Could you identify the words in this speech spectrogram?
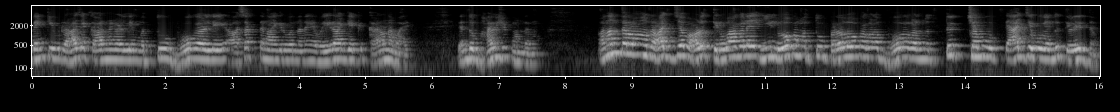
ಬೆಂಕಿಯು ರಾಜಕಾರಣಗಳಲ್ಲಿ ಮತ್ತು ಭೋಗಗಳಲ್ಲಿ ಆಸಕ್ತನಾಗಿರುವ ನನಗೆ ವೈರಾಗ್ಯಕ್ಕೆ ಕಾರಣವಾಯಿತು ಎಂದು ಭಾವಿಸಿಕೊಂಡನು. ಅನಂತರ ರಾಜ್ಯ ರಾಜ್ಯವಾಳುತ್ತಿರುವಾಗಲೇ ಈ ಲೋಕ ಮತ್ತು ಪರಲೋಕಗಳ ಭೋಗಗಳನ್ನು ತುಚ್ಛವು ತ್ಯಾಜ್ಯವು ಎಂದು ತಿಳಿದಿದ್ದನು.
